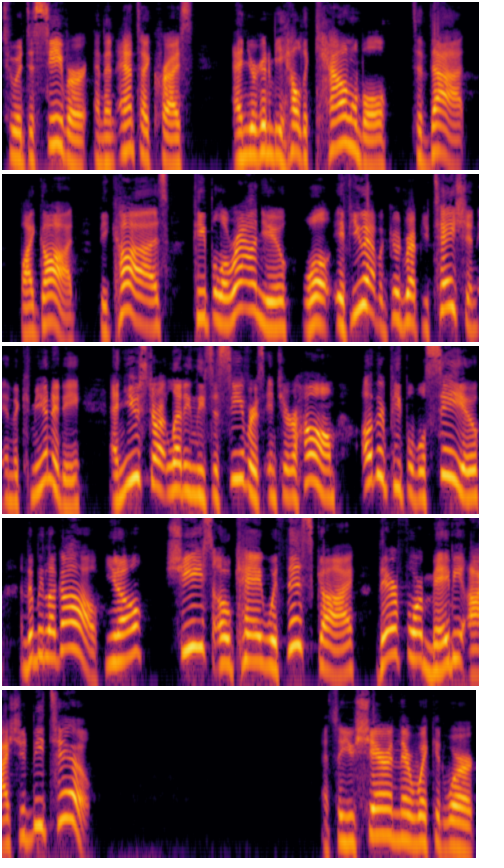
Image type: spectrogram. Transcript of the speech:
to a deceiver and an antichrist, and you're going to be held accountable to that by God. Because people around you, well, if you have a good reputation in the community and you start letting these deceivers into your home, other people will see you and they'll be like, oh, you know, she's okay with this guy, therefore maybe I should be too. And so you share in their wicked work.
